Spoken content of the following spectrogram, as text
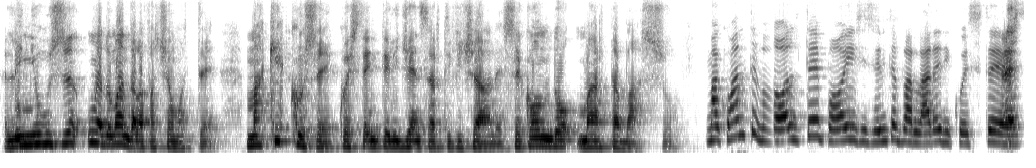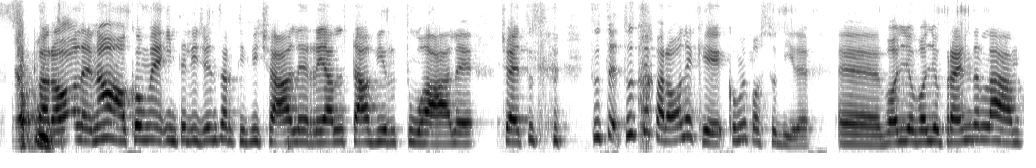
le news, una domanda la facciamo a te. Ma che cos'è questa intelligenza artificiale, secondo Marta Basso? Ma quante volte poi si sente parlare di queste eh, parole, no? Come intelligenza artificiale, realtà virtuale, cioè tutte, tutte, tutte parole che, come posso dire, eh, voglio, voglio, prenderla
